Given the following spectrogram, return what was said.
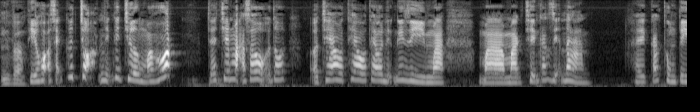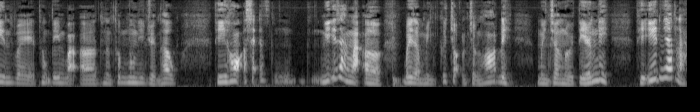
Vâng. thì họ sẽ cứ chọn những cái trường mà hot trên mạng xã hội thôi. Ở theo theo theo những cái gì mà mà mà trên các diễn đàn hay các thông tin về thông tin uh, thông, thông tin truyền thông thì họ sẽ nghĩ rằng là ở uh, bây giờ mình cứ chọn trường hot đi mình trường nổi tiếng đi thì ít nhất là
